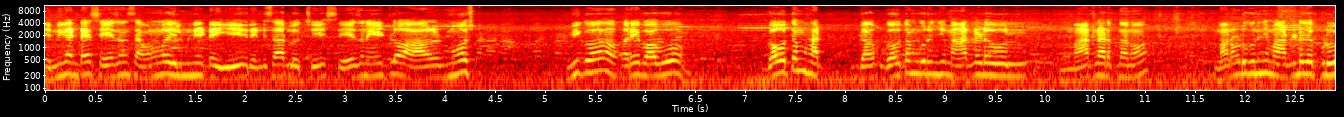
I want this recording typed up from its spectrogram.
ఎందుకంటే సీజన్ సెవెన్లో ఎలిమినేట్ అయ్యి రెండుసార్లు వచ్చి సీజన్ ఎయిట్లో ఆల్మోస్ట్ మీకు అరే బాబు గౌతమ్ హట్ గౌతమ్ గురించి మాట్లాడే వాళ్ళు మాట్లాడుతున్నాను మనోడు గురించి మాట్లాడేటప్పుడు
